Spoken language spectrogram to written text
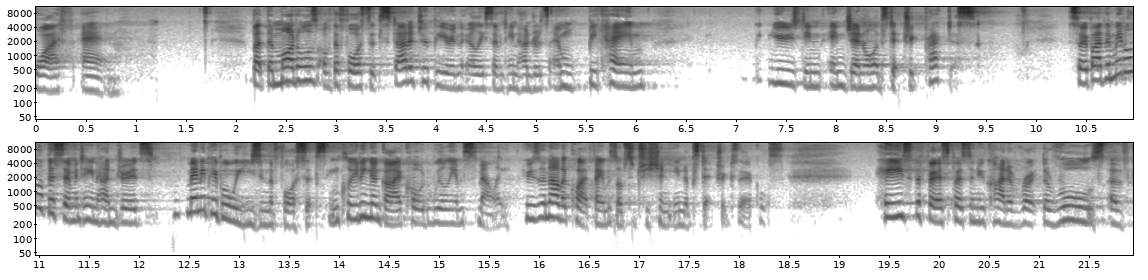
wife, Anne. But the models of the forceps started to appear in the early 1700s and became used in, in general obstetric practice. So by the middle of the 1700s, many people were using the forceps, including a guy called William Smellie, who's another quite famous obstetrician in obstetric circles. He's the first person who kind of wrote the rules of,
